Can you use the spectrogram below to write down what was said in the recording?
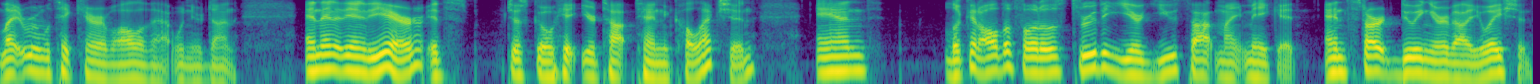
Lightroom will take care of all of that when you're done. And then at the end of the year, it's just go hit your top 10 collection and look at all the photos through the year you thought might make it and start doing your evaluation.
